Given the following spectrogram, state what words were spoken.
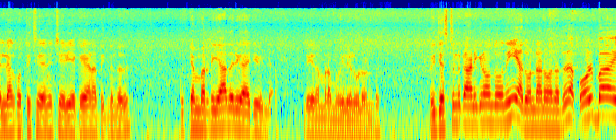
എല്ലാം കൊത്തിച്ചേർന്ന് ചെടിയൊക്കെയാണ് തിന്നുന്നത്. കുറ്റം പറഞ്ഞിട്ട് യാതൊരു കാര്യവുമില്ല. ഇതേ നമ്മുടെ മുയലുകളുണ്ട് ഇത് ജസ്റ്റ് ഒന്ന് കാണിക്കണമെന്ന് തോന്നി അതുകൊണ്ടാണ് വന്നത്. അപ്പോൾ ബൈ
